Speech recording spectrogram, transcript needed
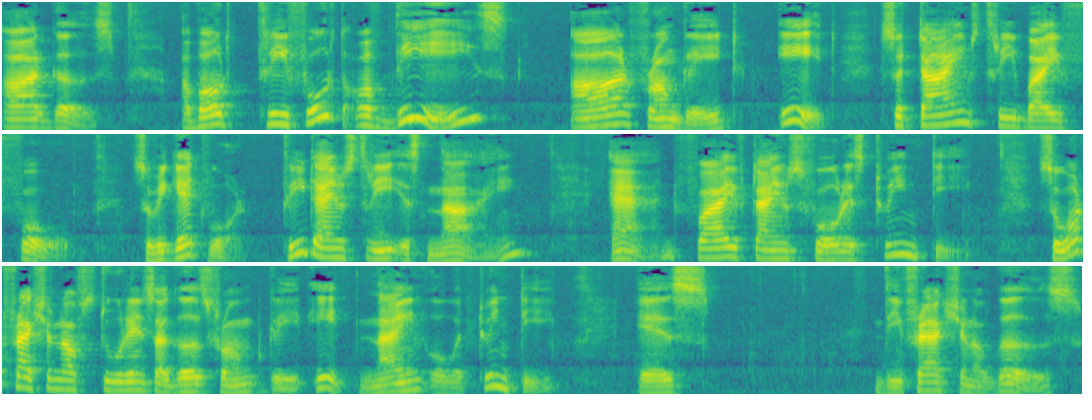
are girls. About 3 fourth of these are from grade 8. So times 3 by 4. So we get what? 3 times 3 is 9 and 5 times 4 is 20. So what fraction of students are girls from grade 8? 9 over 20 is the fraction of girls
